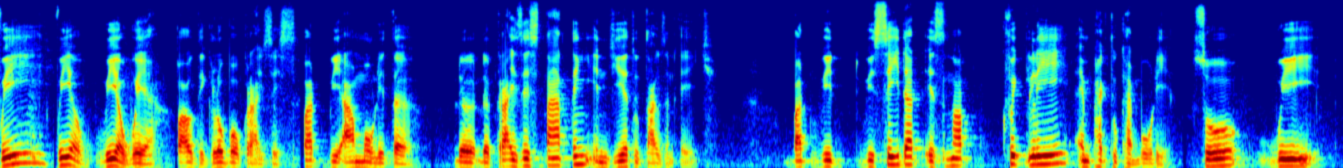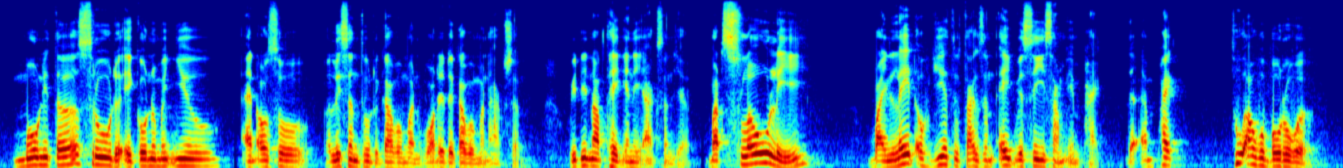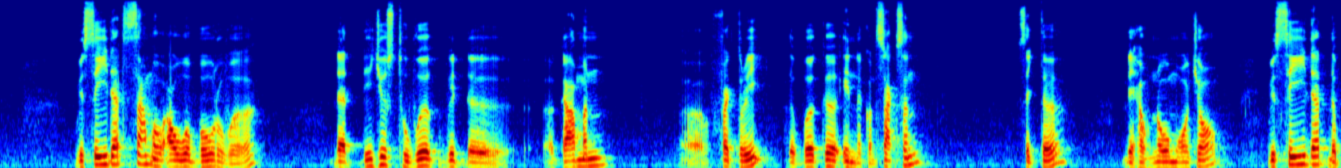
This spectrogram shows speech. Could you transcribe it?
We, we, are, we are aware about the global crisis, but we are monitor the, the crisis starting in year 2008. But we, we see that it's not quickly impact to Cambodia. So we monitor through the economic news and also listen to the government, what is the government action. We did not take any action yet. But slowly, by late of year 2008, we see some impact. The impact to our borrower. We see that some of our borrower that they used to work with the uh, garment uh, factory, the worker in the construction sector, they have no more job. We see that the,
